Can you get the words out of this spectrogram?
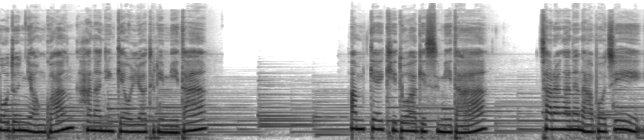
모든 영광 하나님께 올려드립니다. 함께 기도하겠습니다. 사랑하는 아버지,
